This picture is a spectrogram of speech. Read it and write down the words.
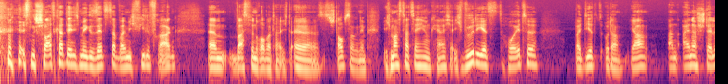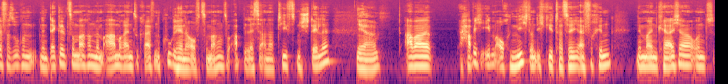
ist ein Shortcut, den ich mir gesetzt habe, weil mich viele fragen, ähm, was für ein Roboter ich, äh, Staubsauger nehme. Ich mache es tatsächlich dem Kercher. Ich würde jetzt heute bei dir oder ja an einer Stelle versuchen, einen Deckel zu machen, mit dem Arm reinzugreifen, eine Kugelhähne aufzumachen, so Ablässe an der tiefsten Stelle. Ja. Aber habe ich eben auch nicht und ich gehe tatsächlich einfach hin, nehme meinen Kercher und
